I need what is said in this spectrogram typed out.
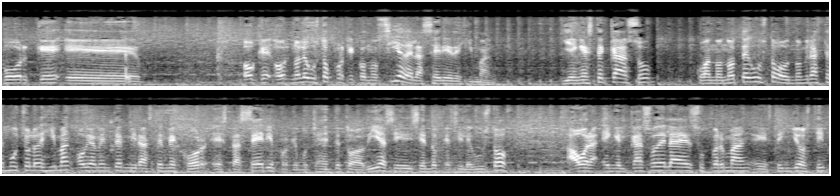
porque, eh, o que no le gustó porque conocía de la serie de He-Man. Y en este caso, cuando no te gustó o no miraste mucho lo de He-Man, obviamente miraste mejor esta serie porque mucha gente todavía sigue diciendo que sí le gustó. Ahora, en el caso de la de Superman, este Injustice,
